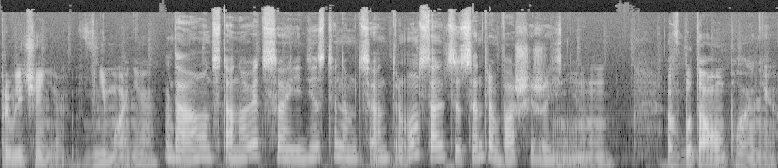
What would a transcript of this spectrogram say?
привлечения внимания. Да, он становится единственным центром, он становится центром вашей жизни. Угу. В бытовом плане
